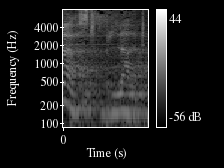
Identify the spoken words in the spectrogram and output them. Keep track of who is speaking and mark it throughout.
Speaker 1: First blood.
